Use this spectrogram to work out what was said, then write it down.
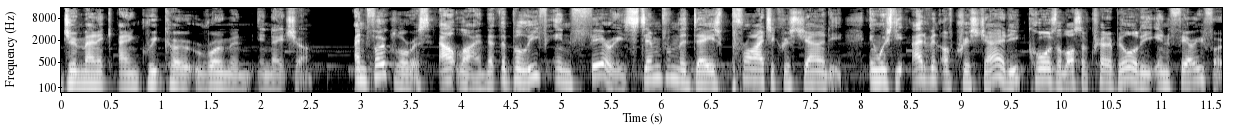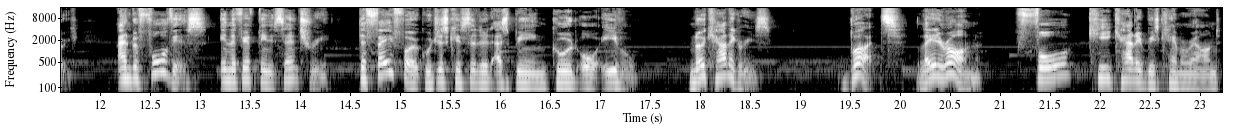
Germanic, and Greco Roman in nature. And folklorists outline that the belief in fairies stemmed from the days prior to Christianity, in which the advent of Christianity caused a loss of credibility in fairy folk. And before this, in the 15th century, the Fae folk were just considered as being good or evil. No categories. But later on, four key categories came around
